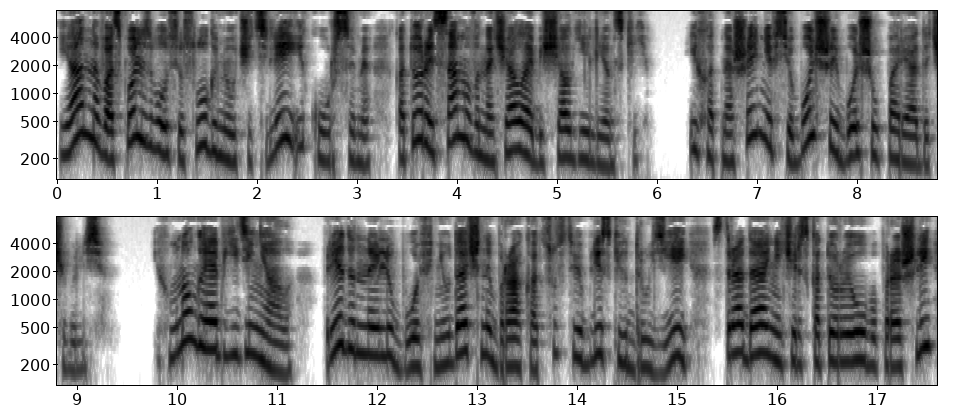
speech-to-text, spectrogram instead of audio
И Анна воспользовалась услугами учителей и курсами, которые с самого начала обещал Еленский. Их отношения все больше и больше упорядочивались. Их многое объединяло. Преданная любовь, неудачный брак, отсутствие близких друзей, страдания, через которые оба прошли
